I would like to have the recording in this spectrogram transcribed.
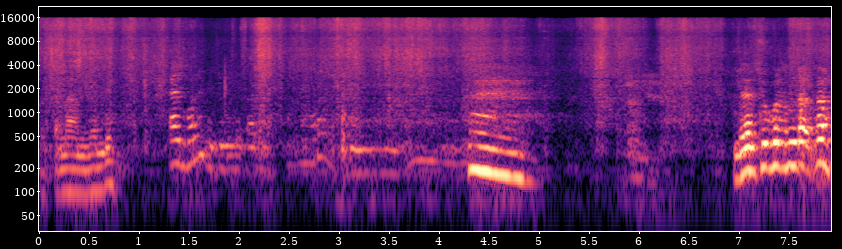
ketenangan deh. eh boleh. Dan syukur hendak kah?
